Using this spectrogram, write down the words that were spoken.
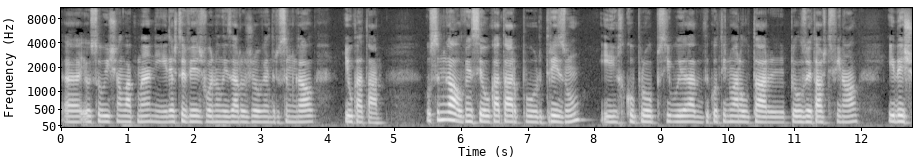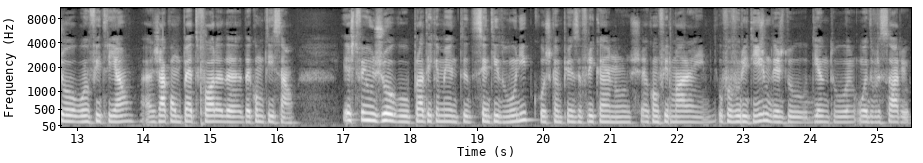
Uh, eu sou o Ishan Lakman e desta vez vou analisar o jogo entre o Senegal e o Qatar. O Senegal venceu o Qatar por 3-1 e recuperou a possibilidade de continuar a lutar eh, pelos oitavos de final e deixou o anfitrião uh, já com o pé de fora da, da competição. Este foi um jogo praticamente de sentido único, com os campeões africanos a confirmarem o favoritismo desde o, diante do adversário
